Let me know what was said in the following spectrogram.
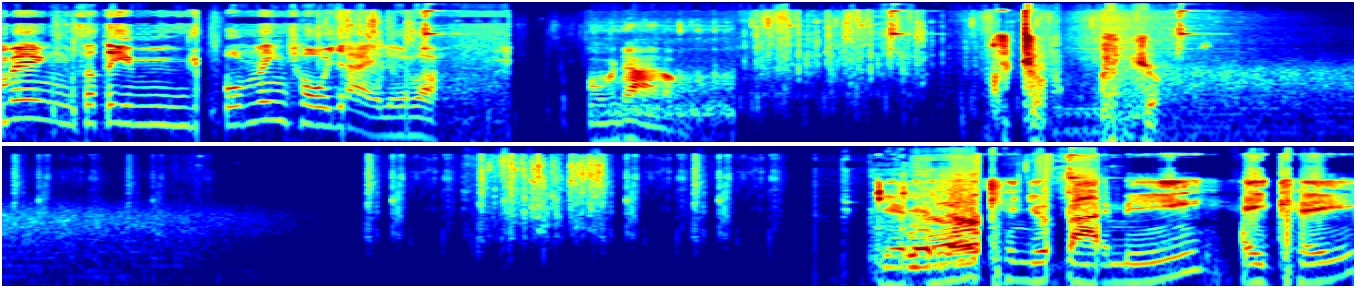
แม่งสตรีมยูแม่งโชว์ใหญ่เลยว่ะโอ้ไม่ได้หรอก Good job, good job. Yellow, can you buy me AK?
